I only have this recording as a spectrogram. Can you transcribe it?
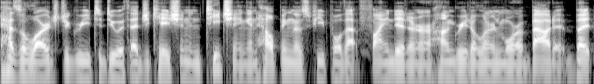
has a large degree to do with education and teaching and helping those people that find it and are hungry to learn more about it. But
